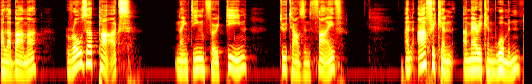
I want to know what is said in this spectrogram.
Alabama, Rosa Parks 1913 2005 an African American woman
